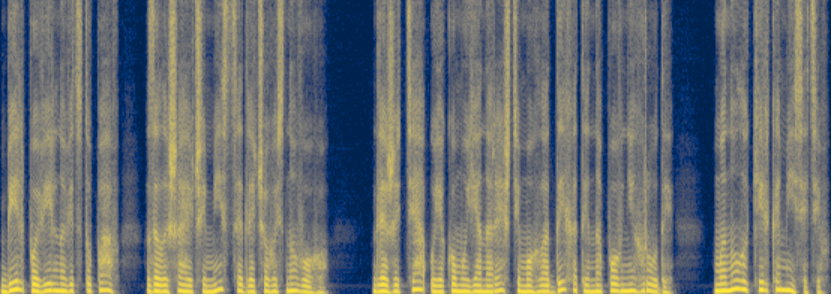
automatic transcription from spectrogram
Біль повільно відступав, залишаючи місце для чогось нового, для життя, у якому я нарешті могла дихати на повні груди. Минуло кілька місяців.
